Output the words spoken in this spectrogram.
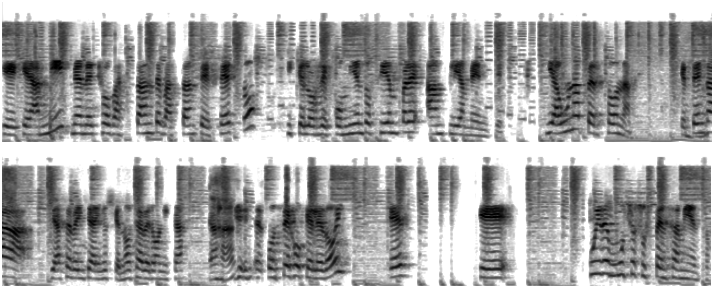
que, que, a mí me han hecho bastante, bastante efecto y que los recomiendo siempre ampliamente. Y a una persona que tenga de hace 20 años, que no sea Verónica, el consejo que le doy es que cuide mucho sus pensamientos,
